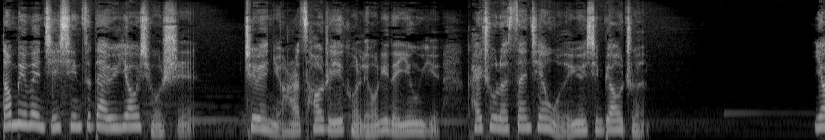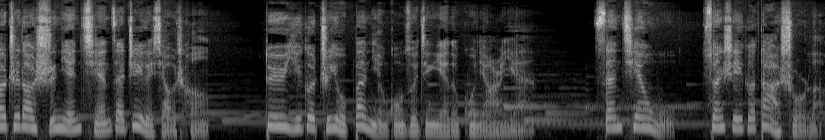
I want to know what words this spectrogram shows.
当被问及薪资待遇要求时，这位女孩操着一口流利的英语，开出了三千五的月薪标准。要知道，十年前在这个小城，对于一个只有半年工作经验的姑娘而言，三千五算是一个大数了。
